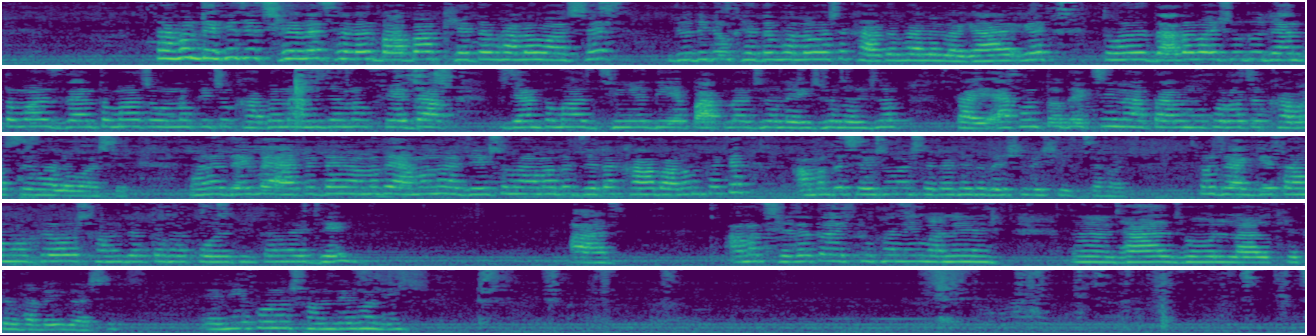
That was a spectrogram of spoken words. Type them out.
এখন দেখি যে ছেলে, ছেলের বাবা খেতে ভালোবাসে যদি কেউ খেতে ভালোবাসে, খাওয়াতে ভালো লাগে। আগে তোমাদের দাদা ভাই শুধু জ্যান্ত মাছ জ্যান্ত মাছ অন্য কিছু খাবে না। আমি যেন আপ জ্যান্ত মাছ ঝিঙে দিয়ে, পাতলা ঝোল, এই ঝোল, ওই ঝোল। তাই এখন তো দেখছি না তার মুখরোচক খাবার সে ভালোবাসে। মানে দেখবে এট এ টাইম আমাদের এমন হয়, যে সময় আমাদের যেটা খাওয়া বারণ থাকে, আমাদের সেই সময় সেটা খেতে বেশি বেশি ইচ্ছা হয়। তো যাক, গিয়ে তার মধ্যেও সংযত হয়ে করে দিতে হয় দেই আর আমার ছেলে তো একটুখানি মানে ঝাল, ঝোল, লাল খেতে ভালোই বাসে। এ নিয়ে কোনো সন্দেহ নেই।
